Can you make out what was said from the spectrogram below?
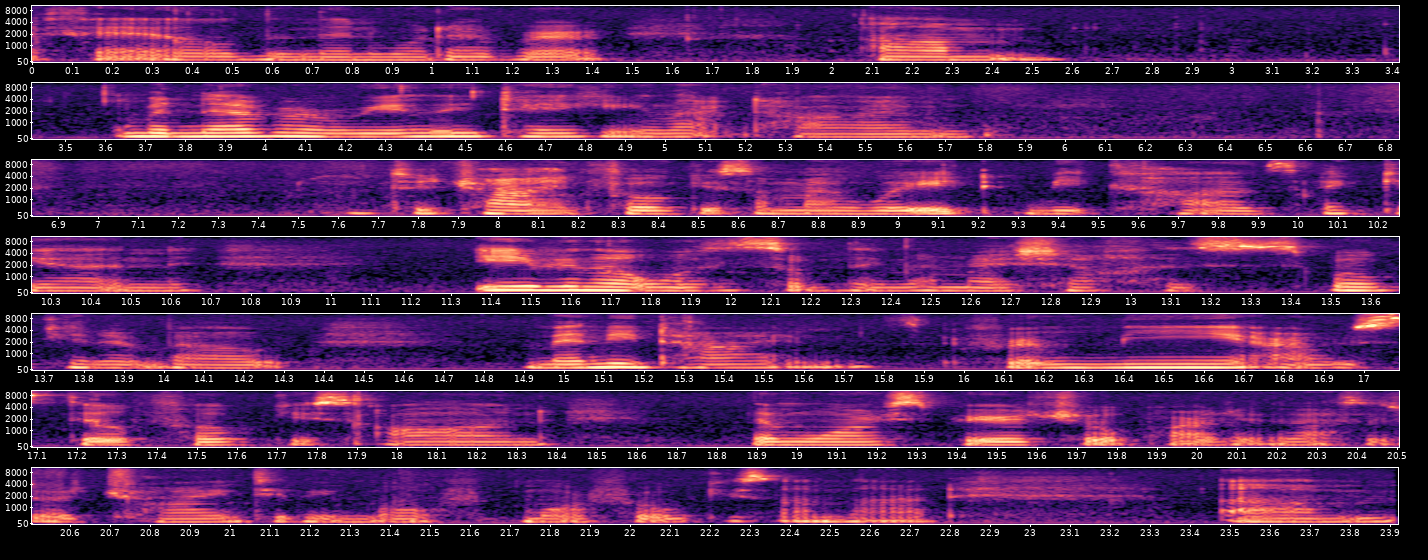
I failed and then whatever. Um, but never really taking that time to try and focus on my weight because again even though it wasn't something that my sheikh has spoken about many times for me i was still focused on the more spiritual part of the message or trying to be more more focused on that um,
